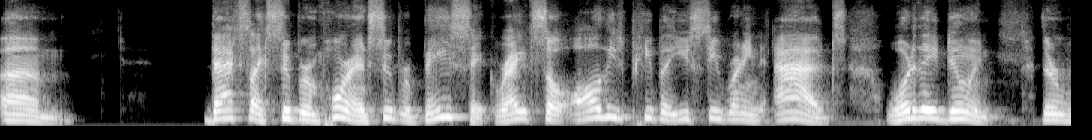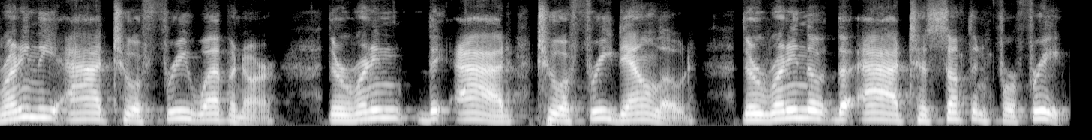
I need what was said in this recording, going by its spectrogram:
Um, that's like super important and super basic, right? So all these people that you see running ads, what are they doing? They're running the ad to a free webinar. They're running the ad to a free download. They're running the, the ad to something for free.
